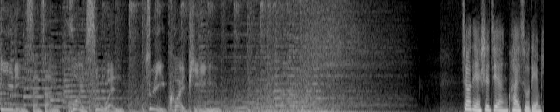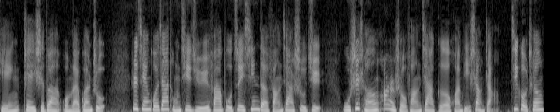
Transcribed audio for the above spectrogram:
一零三三快新闻，最快评。焦点事件快速点评，这一时段我们来关注。日前，国家统计局发布最新的房价数据，五十城二手房价格环比上涨。机构称，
